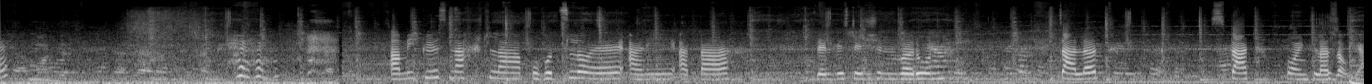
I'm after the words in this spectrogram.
आम्ही क्रिसनाखला पोहोचलो आहे आणि आता रेल्वे स्टेशनवरून चालत स्टार्ट पॉइंटला जाऊया.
